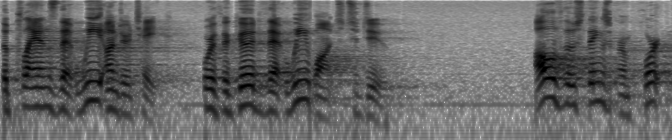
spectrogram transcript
the plans that we undertake, or the good that we want to do. All of those things are important.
